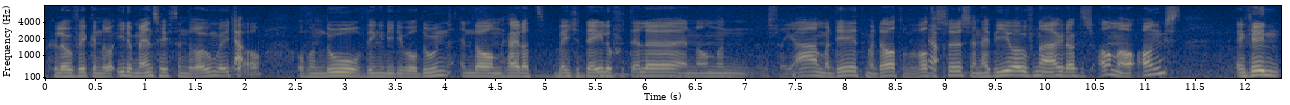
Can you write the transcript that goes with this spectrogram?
geloof ik, een droom. Ieder mens heeft een droom, weet Ja. je al. Of een doel of dingen die hij wil doen. En dan ga je dat een beetje delen of vertellen. En dan een, van ja, maar dit, maar dat, of wat Ja. is zus. En heb je hierover nagedacht. Het is allemaal angst en geen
